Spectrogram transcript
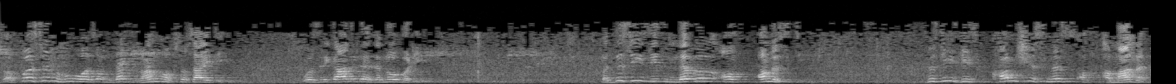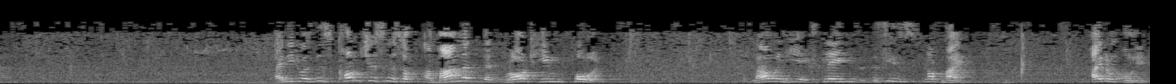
So a person who was on that rung of society was regarded as a nobody. But this is his level of honesty. This is his consciousness of amanat. And it was this consciousness of amanat that brought him forward. Now when he explains, this is not mine. I don't own it.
